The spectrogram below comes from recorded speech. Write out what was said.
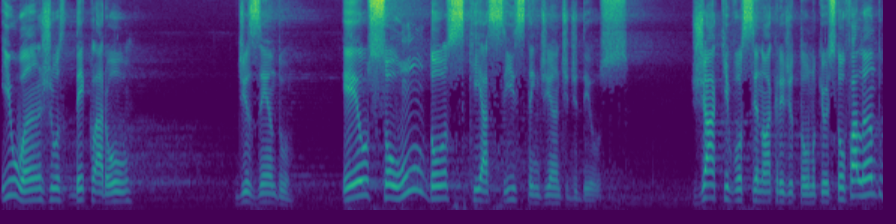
e o anjo declarou, dizendo: Eu sou um dos que assistem diante de Deus. Já que você não acreditou no que eu estou falando,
